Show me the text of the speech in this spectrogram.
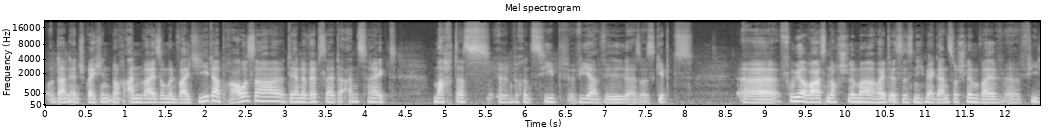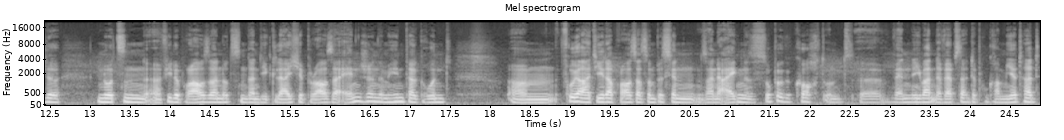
und dann entsprechend noch Anweisungen, weil jeder Browser, der eine Webseite anzeigt, macht das im Prinzip, wie er will. Also es gibt, äh, früher war es noch schlimmer, heute ist es nicht mehr ganz so schlimm, weil äh, viele nutzen, äh, viele Browser nutzen dann die gleiche Browser-Engine im Hintergrund. Ähm, früher hat jeder Browser so ein bisschen seine eigene Suppe gekocht und äh, wenn jemand eine Webseite programmiert hat,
